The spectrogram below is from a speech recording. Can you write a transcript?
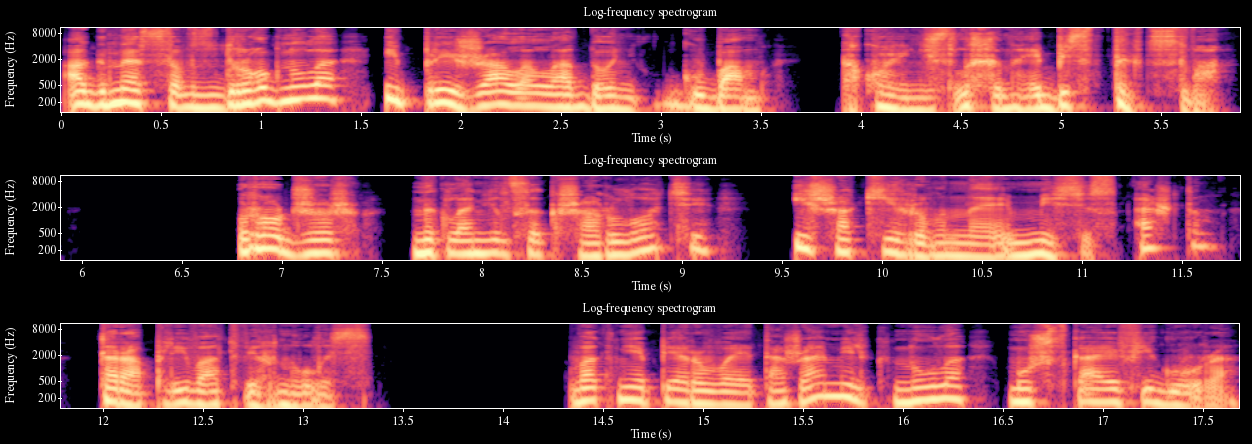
Агнесса вздрогнула и прижала ладонь к губам. Какое неслыханное бесстыдство! Роджер наклонился к Шарлотте, и шокированная миссис Эштон торопливо отвернулась. В окне первого этажа мелькнула мужская фигура.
